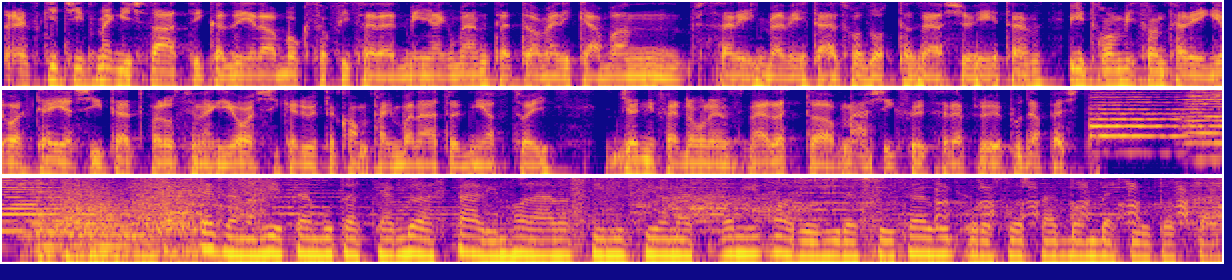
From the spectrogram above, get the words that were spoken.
Ez kicsit meg is látszik azért a box office eredményekben, tehát Amerikában szerény bevételt hozott az első héten. Itthon viszont elég jól teljesített, valószínűleg jól sikerült a kampányban átadni azt, hogy Jennifer Lawrence mellett a másik főszereplő Budapest. Ezen a héten mutatják be a Stalin halála című filmet, ami arról híresült el, hogy Oroszországban betiltották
